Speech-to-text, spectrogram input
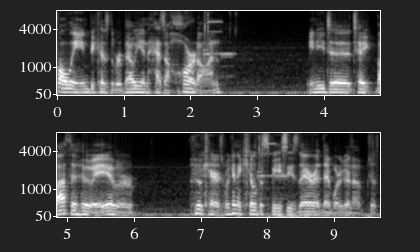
Falleen because the rebellion has a hard on. We need to take Bothawui, or who cares? We're gonna kill the species there, and then we're gonna just.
